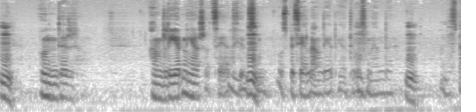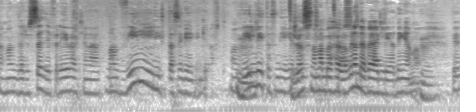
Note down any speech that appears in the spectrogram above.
Mm. underanledningar så att säga till, Mm. som, och speciella anledningar till vad som händer. Mm. Det är spännande det du säger för det är ju verkligen att man vill hitta sin egen kraft. Man Mm. vill hitta sin egen röst när man behöver just. den där vägledningen. Och Mm. Det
